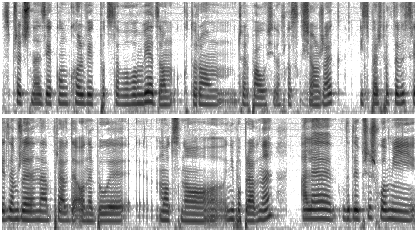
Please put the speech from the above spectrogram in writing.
sprzeczne z jakąkolwiek podstawową wiedzą, którą czerpało się na przykład z książek. I z perspektywy stwierdzam, że naprawdę one były mocno niepoprawne ale gdy przyszło mi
